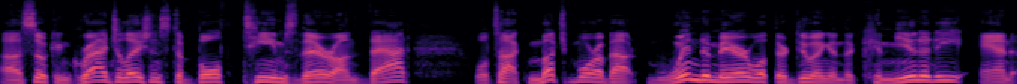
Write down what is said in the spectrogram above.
Uh, so, congratulations to both teams there on that. We'll talk much more about Windermere, what they're doing in the community, and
